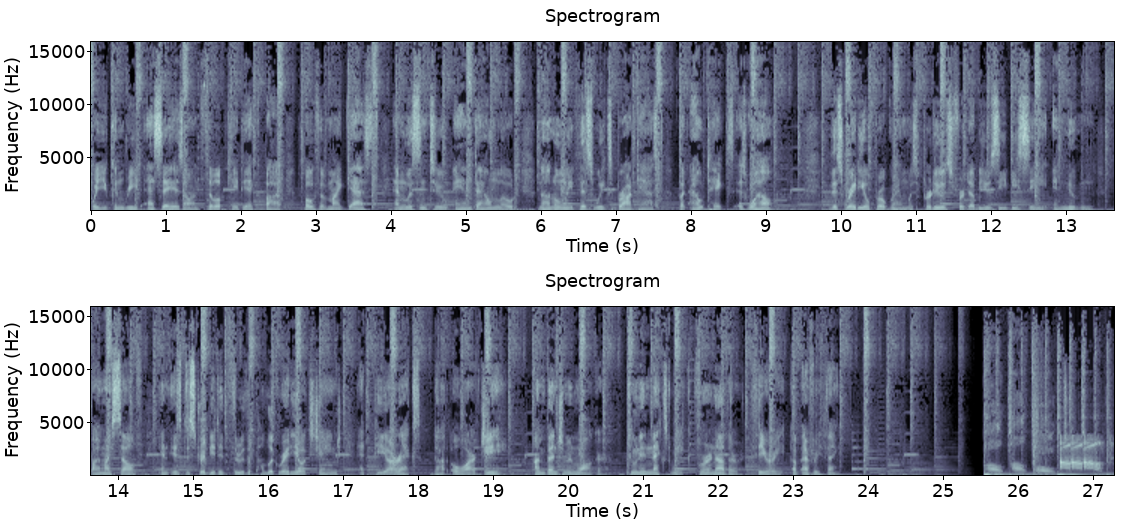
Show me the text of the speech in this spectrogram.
where you can read essays on Philip K. Dick by both of my guests and listen to and download not only this week's broadcast, but outtakes as well. This radio program was produced for WZBC in Newton by myself and is distributed through the Public Radio Exchange at prx.org. I'm Benjamin Walker. Tune in next week for another Theory of Everything. Alt, alt, alt. Alt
